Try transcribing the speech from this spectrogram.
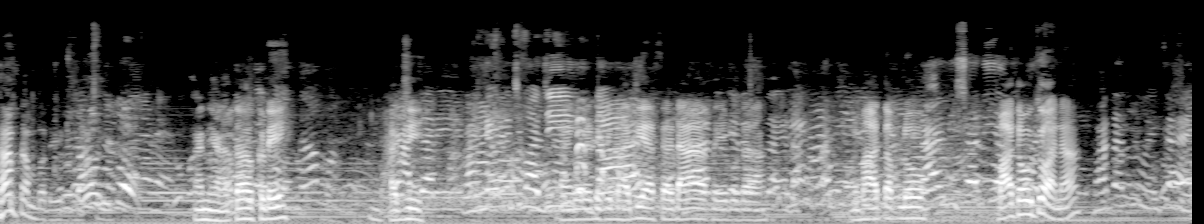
थांब थांब बरं आणि आता इकडे भाजी. वांग्यावरची भाजी. बटाट्याची भाजी असं डाळ असं हे बघा. भात आपलो भात होतो हा ना? भात अजून व्हायचा आहे.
